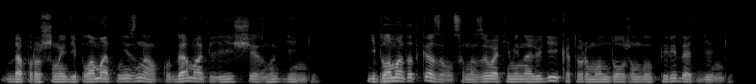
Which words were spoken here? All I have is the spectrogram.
Допрошенный дипломат не знал, куда могли исчезнуть деньги. Дипломат отказывался называть имена людей, которым он должен был передать деньги.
